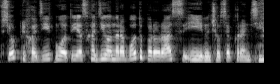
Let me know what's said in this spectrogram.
Все, приходи. Вот, и я сходила на работу пару раз, и начался карантин.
